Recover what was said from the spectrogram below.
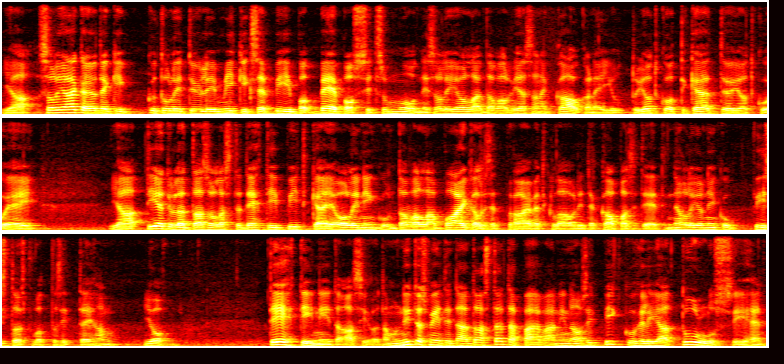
Ja se oli aika jotenkin, kun tuli tyyliin Mikiksen B-bossit sun muut, niin se oli jollain tavalla vielä sellainen kaukainen juttu. Jotkut otti käyttöön, jotkut ei. Ja tietyllä tasolla sitä tehtiin pitkään ja oli niin kuin tavallaan paikalliset private cloudit ja kapasiteetit. Ne oli jo niin kuin 15 vuotta sitten ihan jo tehtiin niitä asioita. Mutta nyt jos mietitään taas tätä päivää, niin ne on sitten pikkuhiljaa tullut siihen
